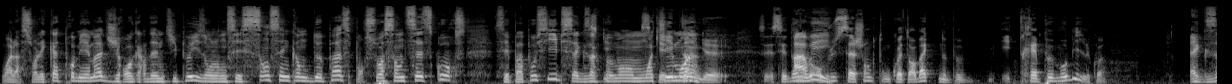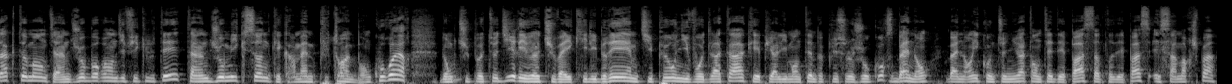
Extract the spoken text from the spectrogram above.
Voilà, sur les quatre premiers matchs, j'ai regardé un petit peu, ils ont lancé 152 passes pour 76 courses. C'est pas possible, c'est exactement moitié moins. C'est dingue, ah en plus sachant que ton quarterback ne peut est très peu mobile, quoi. Exactement, t'as un Joe Burrow en difficulté, t'as un Joe Mixon qui est quand même plutôt un bon coureur, donc tu peux te dire tu vas équilibrer un petit peu au niveau de l'attaque et puis alimenter un peu plus le jeu aux courses. Ben non, ben non, il continue à tenter des passes, tenter des passes et ça marche pas.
